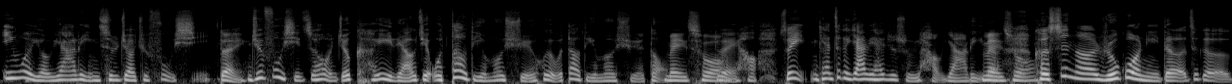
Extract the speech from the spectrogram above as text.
因为有压力，你是不是就要去复习？对，你去复习之后，你就可以了解我到底有没有学会，我到底有没有学懂？没错，对，好。所以你看这个压力，它就属于好压力，没错。可是呢，如果你的这个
